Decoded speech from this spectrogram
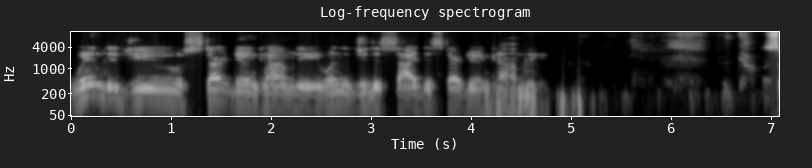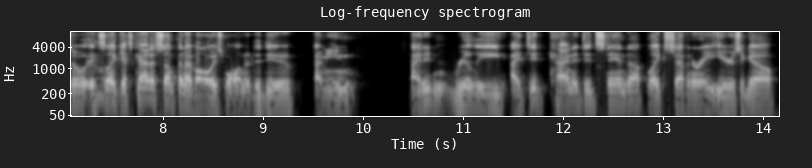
when did you start doing comedy? When did you decide to start doing comedy? So it's like it's kind of something I've always wanted to do. I mean, I didn't really I did kind of did stand up like 7 or 8 years ago.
